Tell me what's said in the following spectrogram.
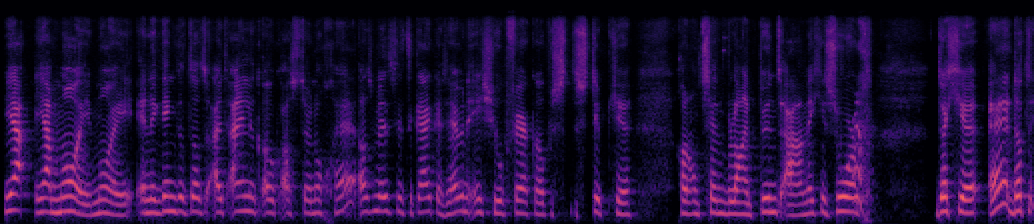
Ja, ja, mooi, mooi. En ik denk dat dat uiteindelijk ook als er nog, hè, als mensen zitten kijken, ze hebben een issue op verkopen, stip je gewoon een ontzettend belangrijk punt aan. Weet je, zorg dat je, hè, dat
